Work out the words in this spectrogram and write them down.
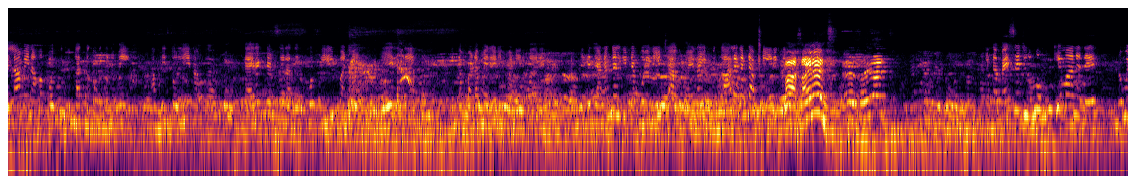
எல்லாமே நம்ம கொஞ்சம் கற்றுக் கொடுக்கணுமே அப்படி சொல்லி நாங்கள் டைரக்டர் சார் அதை ரொம்ப ஃபீல் பண்ணி ஏற்றி இந்த படமே ரெடி பண்ணியிருக்காரு. இந்த ஜனங்கள் கிட்ட போய் ரீச் ஆகணும். ஏன்னா இந்த காலகட்டம் அப்படி இருக்கு. மெசேஜ் ரொம்ப முக்கியமானது. ரொம்ப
